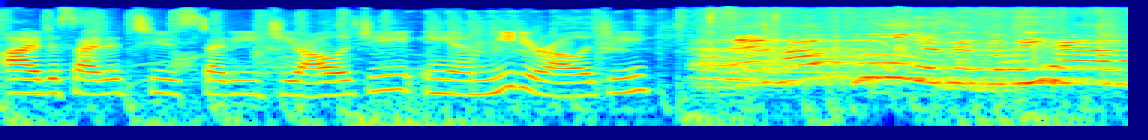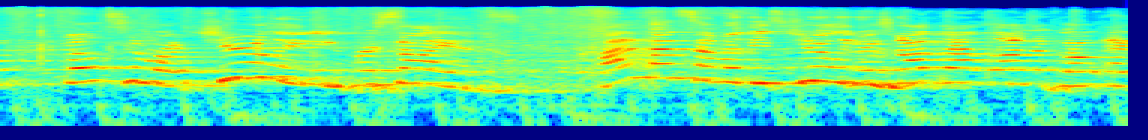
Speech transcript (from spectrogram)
I decided to study geology and meteorology. And how cool is it that we have folks who are cheerleading for science? I met some of these cheerleaders not that long ago at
